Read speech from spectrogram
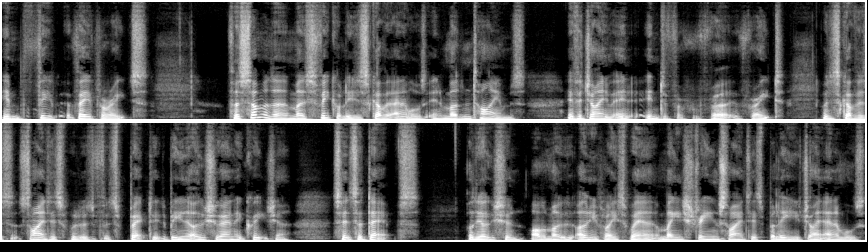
evaporates. For some of the most frequently discovered animals in modern times, if a giant invertebrate was discovered, scientists would expect it to be an oceanic creature, since the depths of the ocean are the mo- only place where mainstream scientists believe giant animals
